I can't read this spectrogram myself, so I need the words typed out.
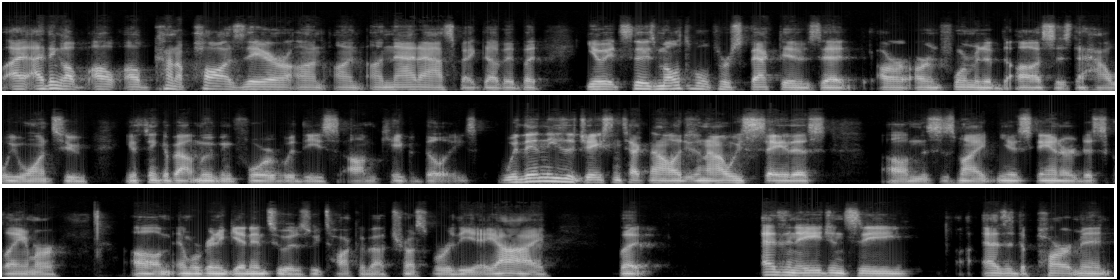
I, I think I'll, I'll, I'll kind of pause there on on on that aspect of it. But you know, it's those multiple perspectives that are, are informative to us as to how we want to you know, think about moving forward with these um, capabilities within these adjacent technologies. And I always say this. Um, this is my you know standard disclaimer, um, and we're going to get into it as we talk about trustworthy AI. But as an agency, as a department,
